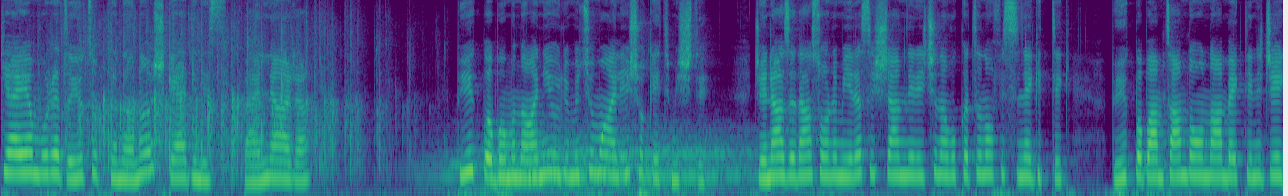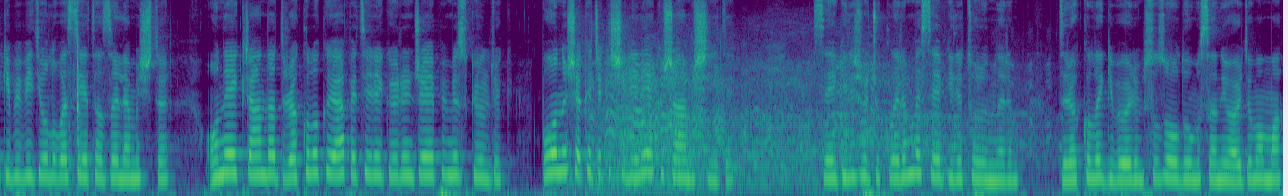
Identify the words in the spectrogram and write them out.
Hikayem burada YouTube kanalına hoş geldiniz. Ben Lara. Büyük babamın ani ölümü tüm aileyi şok etmişti. Cenazeden sonra miras işlemleri için avukatın ofisine gittik. Büyük babam tam da ondan bekleneceği gibi videolu vasiyet hazırlamıştı. Onu ekranda Dracula kıyafetiyle görünce hepimiz güldük. Bu onun şakacı kişiliğine yakışan bir şeydi. Sevgili çocuklarım ve sevgili torunlarım. Dracula gibi ölümsüz olduğumu sanıyordum ama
